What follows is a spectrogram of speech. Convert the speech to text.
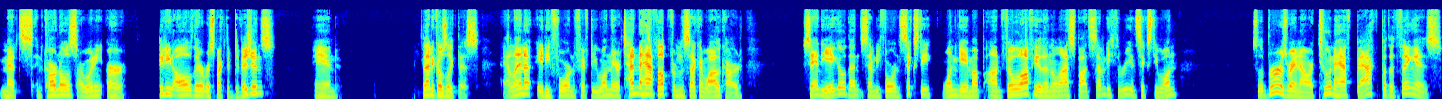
Mets, and Cardinals are winning or leading all their respective divisions. And then it goes like this. Atlanta 84 and 51. They are 10 and a half up from the second wild card. San Diego then 74 and 60, one game up on Philadelphia. Then the last spot 73 and 61. So the Brewers right now are two and a half back. But the thing is,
